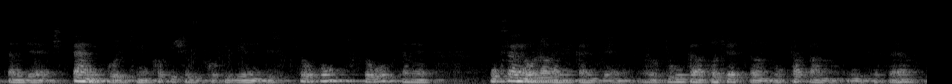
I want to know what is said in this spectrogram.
그다음에 이제 식당 있고 1층에 커피숍 있고 그 위에는 이제 숙소고 숙소고 그다음에 옥상에 올라가니까 이제 어, 누군가 거주했던 옥탑방이 있었어요.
